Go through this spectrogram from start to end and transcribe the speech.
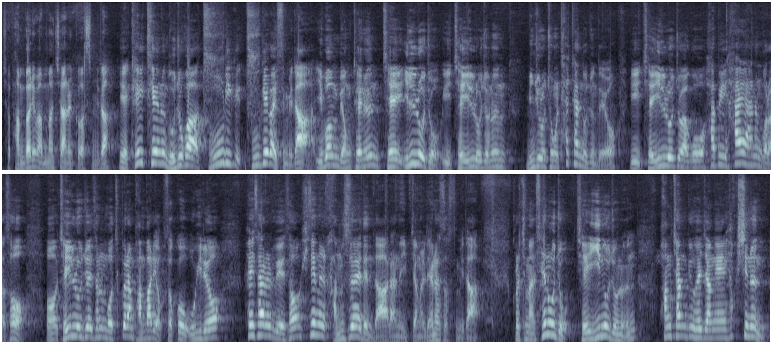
자, 반발이 만만치 않을 것 같습니다. 예, KT에는 노조가 둘이, 두 개가 있습니다. 이번 명퇴는 제1노조, 이 제1노조는 민주노총을 탈퇴한 노조인데요. 이 제1노조하고 합의하에 하는 거라서, 어, 제1노조에서는 뭐 특별한 반발이 없었고, 오히려 회사를 위해서 희생을 감수해야 된다라는 입장을 내놨었습니다. 그렇지만 새 노조, 제2노조는 황창규 회장의 혁신은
